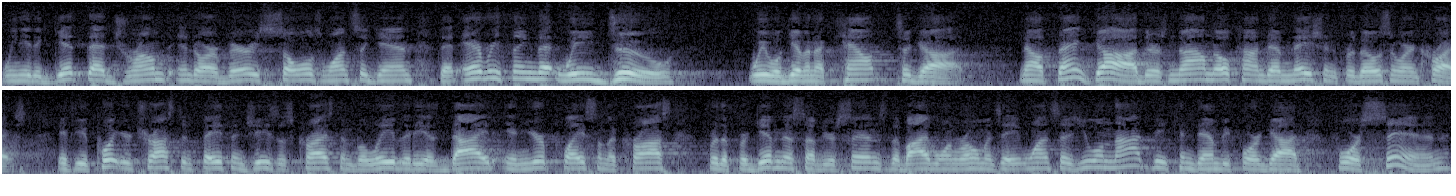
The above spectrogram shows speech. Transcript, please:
We need to get that drummed into our very souls once again, that everything that we do, we will give an account to God. Now, thank God, there's now no condemnation for those who are in Christ. If you put your trust and faith in Jesus Christ and believe that he has died in your place on the cross for the forgiveness of your sins, the Bible in Romans 8 1 says you will not be condemned before God for sin,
